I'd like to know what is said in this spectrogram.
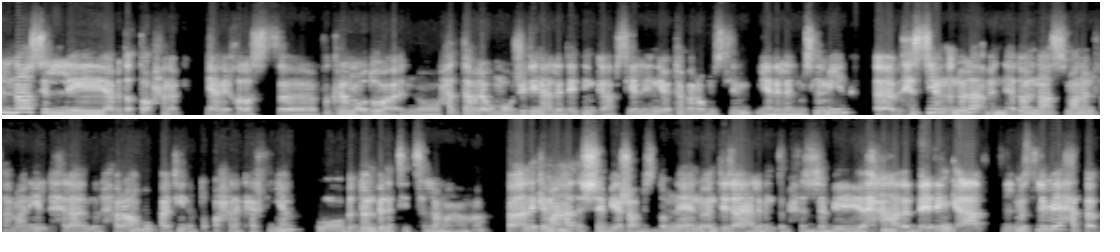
الناس اللي بدها تطق حنك يعني خلص آه، فكر الموضوع إنه حتى لو موجودين على dating apps يلي هن يعتبروا مسلم يعني للمسلمين آه، بتحسي إنه لا هن هدول الناس ما فهمانين الحلال من الحرام وفايتين يطقوا حنك حرفيا وبدهم بنت يتسلوا معاها. فأنا كمان هذا الشيء بيرجع بيصدمني إنه أنت جاي على بنت محجبة على ال dating app المسلمة حتى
